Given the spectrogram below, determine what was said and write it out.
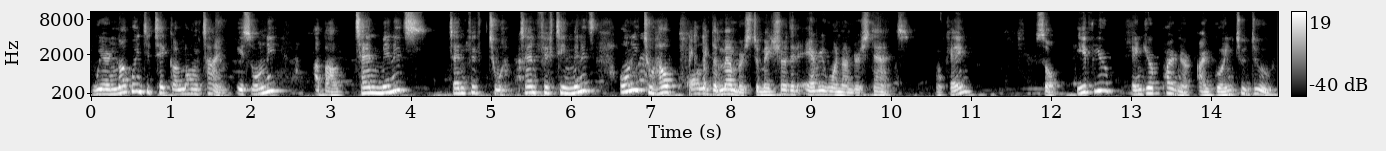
We are not going to take a long time. It's only about 10 minutes, 10, to 10, 15 minutes, only to help all of the members to make sure that everyone understands, okay? So if you and your partner are going to do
